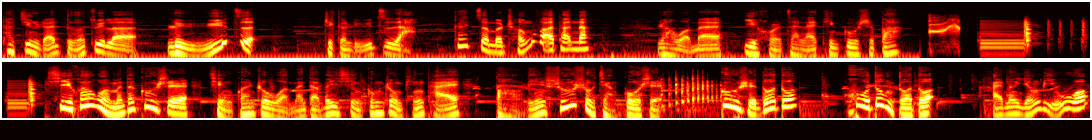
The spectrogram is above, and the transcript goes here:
它竟然得罪了驴子，这个驴子啊，该怎么惩罚它呢？让我们一会儿再来听故事吧。喜欢我们的故事，请关注我们的微信公众平台“宝林叔叔讲故事”，故事多多，互动多多，还能赢礼物哦。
